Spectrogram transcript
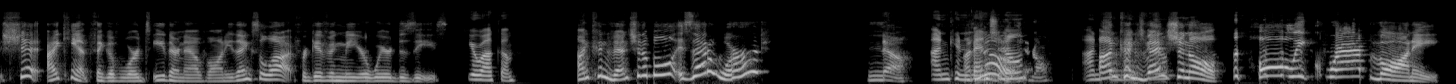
shit. I can't think of words either now, Vonnie. Thanks a lot for giving me your weird disease. You're welcome. Unconventional? Is that a word? No. Unconventional. Unconventional. Holy crap, Vonnie.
